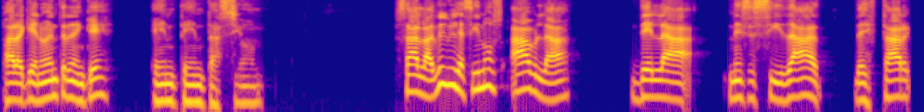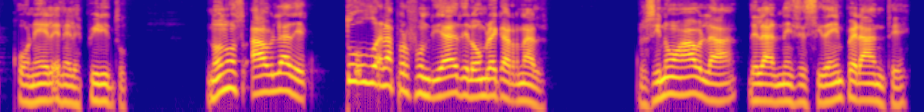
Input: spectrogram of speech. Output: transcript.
para que no entren en qué? En tentación. O sea, la Biblia sí nos habla de la necesidad de estar con Él en el Espíritu. No nos habla de todas las profundidades del hombre carnal, pero sí nos habla de la necesidad imperante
